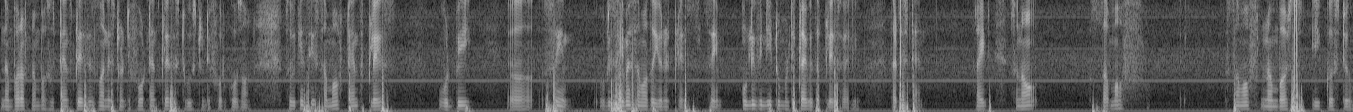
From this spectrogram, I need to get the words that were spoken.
number of numbers whose 10th place is 1 is 24 10th place is 2 is 24 goes on. So we can see sum of 10th place would be uh, same would be same as sum of the unit place same only we need to multiply with the place value. That is 10 right? So now sum of sum of numbers equals to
